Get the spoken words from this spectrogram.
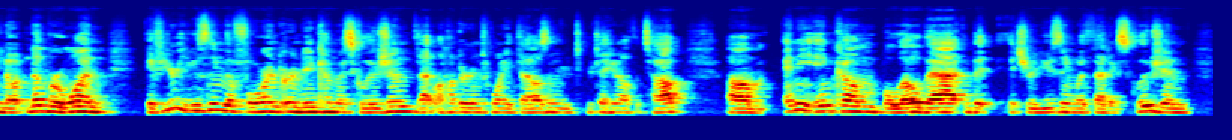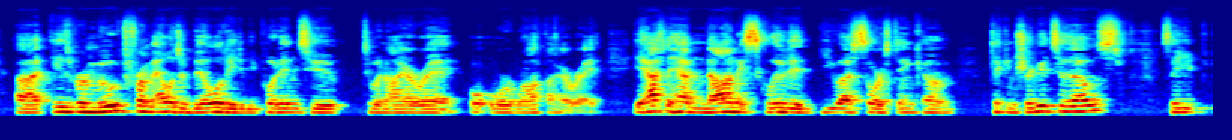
You know, number one, if you're using the foreign earned income exclusion, that 120,000 you're taking off the top, um, any income below that, that, that you're using with that exclusion uh, is removed from eligibility to be put into to an IRA or, or Roth IRA. You have to have non-excluded U.S. sourced income to contribute to those. So you,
